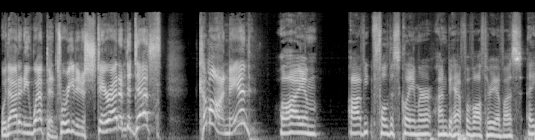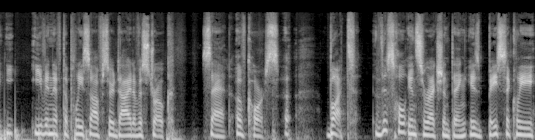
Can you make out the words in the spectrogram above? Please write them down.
without any weapons. Were we going to just stare at him to death? Come on, man. Well, I am obvi- full disclaimer on behalf of all three of us. Uh, e- even if the police officer died of a stroke, sad, of course. Uh, but this whole insurrection thing is basically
